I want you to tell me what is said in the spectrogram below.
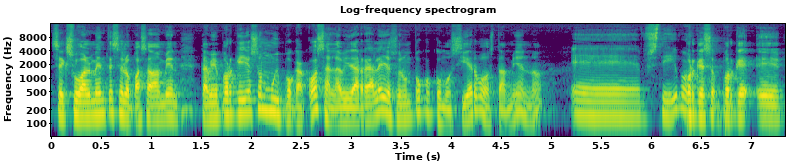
sexualmente se lo pasaban bien. También porque ellos son muy poca cosa en la vida real, ellos son un poco como siervos también, ¿no? Eh, sí, Porque, porque eh,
